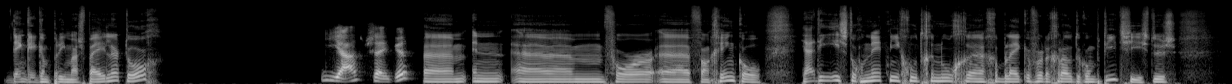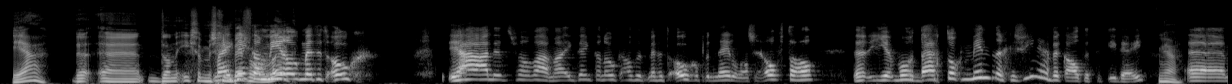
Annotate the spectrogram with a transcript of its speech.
denk ik, een prima speler, toch? Ja, zeker. Ehm, en ehm, voor eh, Van Ginkel, ja, die is toch net niet goed genoeg eh, gebleken voor de grote competities. Dus ja, de, eh, dan is het misschien maar ik best denk dan wel meer leuk. ook met het oog. Ja, dat is wel waar. Maar ik denk dan ook altijd met het oog op het Nederlands elftal. Je wordt daar toch minder gezien, heb ik altijd het idee. Ja. Ehm,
